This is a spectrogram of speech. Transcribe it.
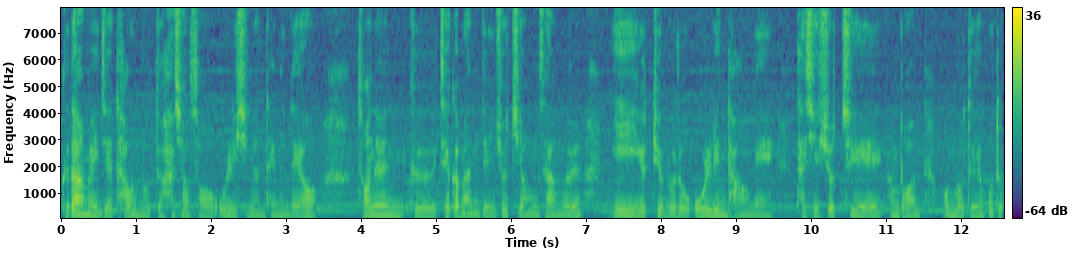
그 다음에 이제 다운로드 하셔서 올리시면 되는데요. 저는 그 제가 만든 쇼츠 영상을 이 유튜브로 올린 다음에 다시 쇼츠에 한번 업로드 해보도록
